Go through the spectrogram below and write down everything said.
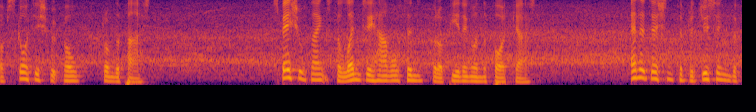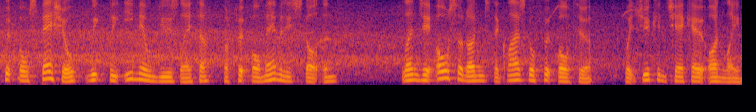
of Scottish football from the past. Special thanks to Lindsay Hamilton for appearing on the podcast. In addition to producing the Football Special weekly email newsletter for Football Memories Scotland, Lindsay also runs the Glasgow Football Tour, which you can check out online.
